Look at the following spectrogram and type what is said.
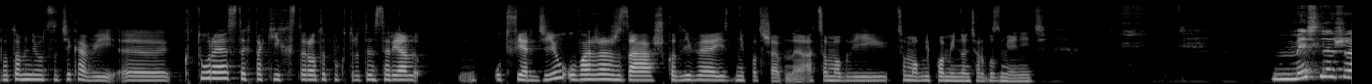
bo to mnie mocno ciekawi. Y, które z tych takich stereotypów, które ten serial utwierdził, uważasz za szkodliwe i niepotrzebne, a co mogli, co mogli pominąć albo zmienić? Myślę, że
